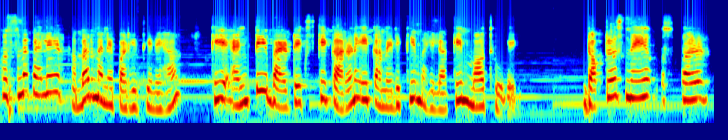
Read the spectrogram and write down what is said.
कुछ समय पहले एक खबर मैंने पढ़ी थी नेहा कि एंटीबायोटिक्स के कारण एक अमेरिकी महिला की मौत हो गई। डॉक्टर्स ने उस पर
